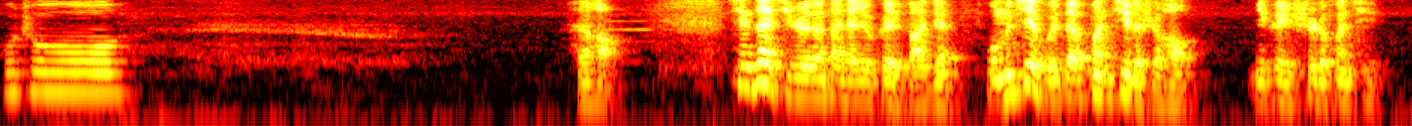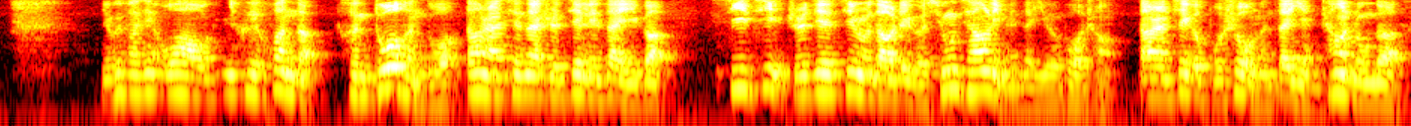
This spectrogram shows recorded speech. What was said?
呼出，很好。现在其实呢，大家就可以发现，我们这回在换气的时候，你可以试着换气，你会发现哇，你可以换的很多很多。当然，现在是建立在一个吸气直接进入到这个胸腔里面的一个过程。当然，这个不是我们在演唱中的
